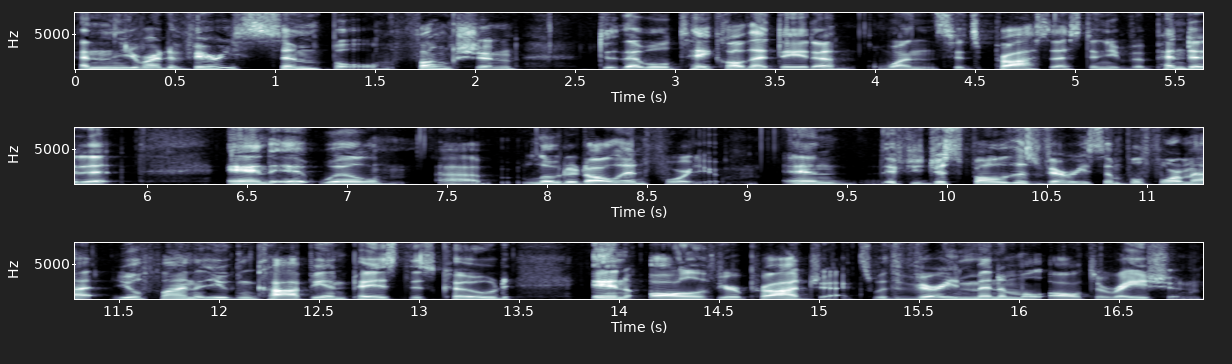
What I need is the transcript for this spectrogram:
and then you write a very simple function to, that will take all that data once it's processed and you've appended it, and it will uh, load it all in for you. And if you just follow this very simple format, you'll find that you can copy and paste this code in all of your projects with very minimal alteration.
